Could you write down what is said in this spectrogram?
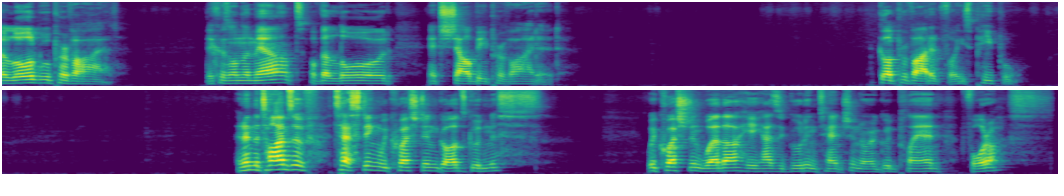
the Lord will provide, because on the mount of the Lord it shall be provided. God provided for his people. And in the times of testing, we question God's goodness we question whether He has a good intention or a good plan for us.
